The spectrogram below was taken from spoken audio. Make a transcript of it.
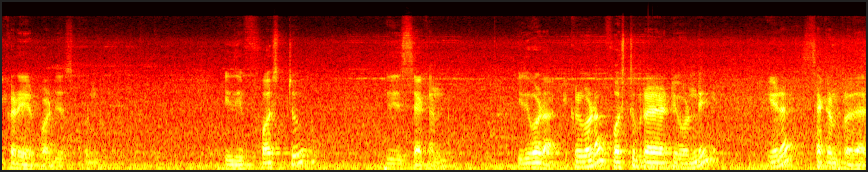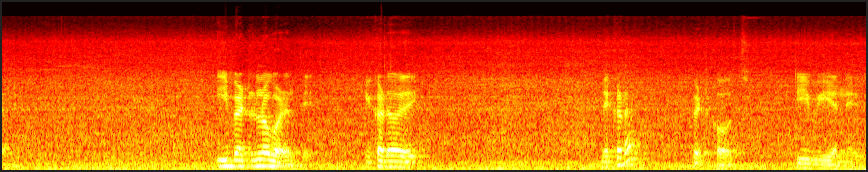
ఇక్కడ ఏర్పాటు చేసుకోండి. ఇది ఫస్ట్ ఇది సెకండ్. ఇది కూడా ఇక్కడ కూడా ఫస్ట్ ప్రయారిటీ ఉండి ఇక్కడ సెకండ్ ప్రయారిటీ ఈ బెడ్రూమ్లో కూడా అంతే. ఇక్కడ ఇక్కడ పెట్టుకోవచ్చు. టీవీ అనేది.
